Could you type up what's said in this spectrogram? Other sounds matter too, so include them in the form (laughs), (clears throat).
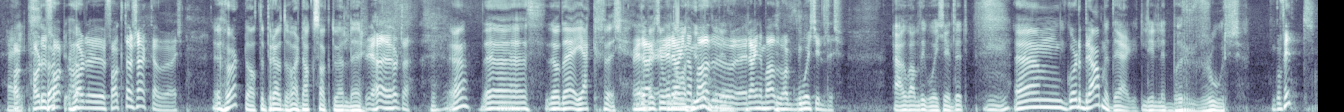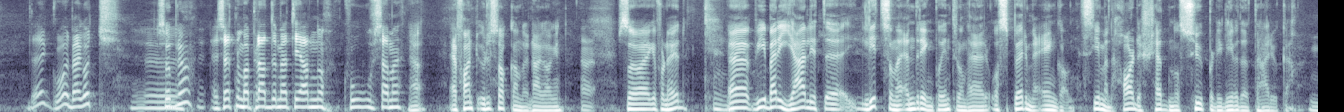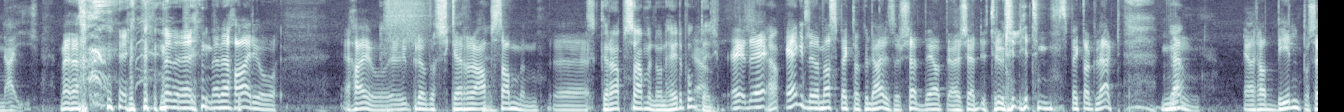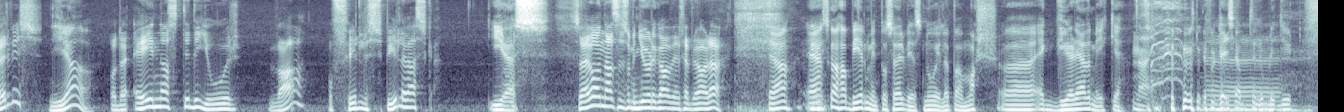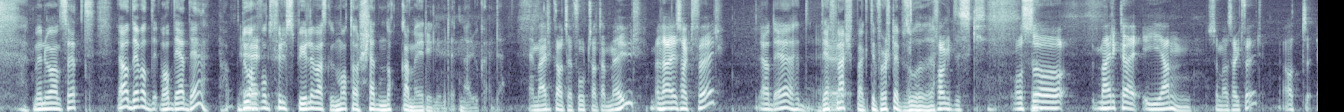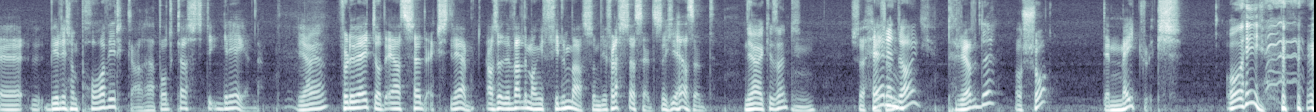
hei. Har, har, du, fa har du faktasjekka det der? Jeg hørte at det prøvde å være dagsaktuell der. Ja, jeg hørte. Ja, det, det var det jeg gikk for. Jeg, jeg, jeg, regner med med du har gode kilder. Jeg har veldig gode kilder. Um, går det bra med deg, lille bror? Det går fint. Det går bare godt. Uh, Så bra. Jeg sitter nå med pleddet mitt igjen og koser meg. Ja. Jeg fant ullsokkene denne gangen, Ja, ja. så jeg er fornøyd. Eh, vi bare gjør litt, uh, litt sånne endring på introen her og spør med en gang. Simen, har det skjedd noe supert i livet ditt denne uka? Nei. Men, (laughs) men, men jeg har jo jeg har jo prøvd å skrape sammen uh, Skrape sammen noen høydepunkter. Ja. det, Ja. Egentlig det mest spektakulære som har skjedd, det er at det har skjedd utrolig lite (laughs) spektakulært. Men jeg har hatt bilen på service. Ja. Og det eneste de gjorde, var å fylle spylevæske. Jøss. Så det var nesten som en julegave i februar. det. Ja, jeg skal ha bilen min på service nå i løpet av mars. jeg gleder meg ikke, Nei. (laughs) for det kommer til å bli dyrt. Men uansett, ja, det var, var det det? Du har Eh. fått full spylevæske. Det måtte ha skjedd noe mer i livet ditt denne uka. det. Jeg merker at jeg fortsatt er maur, men det har jeg sagt før. Ja, det, det er flashback til første episode. det. faktisk. Og så merker jeg igjen, som jeg har sagt før, at jeg blir liksom påvirka av podkast-greiene. Ja, ja. For du vet jo at jeg har sett ekstremt Altså Det er veldig mange filmer som de fleste har sett, som ikke jeg har sett. ja, ikke sant? Så her en dag prøvde å se The Matrix. Oi!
